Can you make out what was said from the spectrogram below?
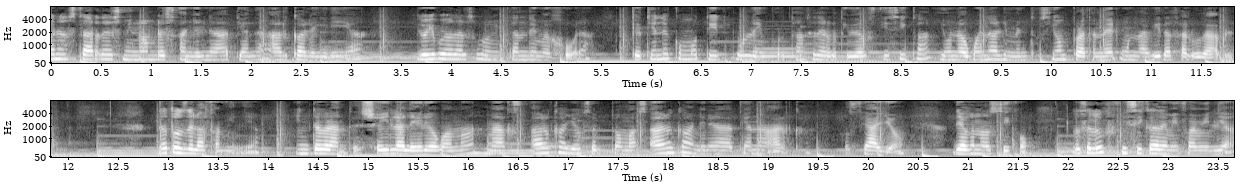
Buenas tardes, mi nombre es Angelina Tatiana Alca Alegría y hoy voy a hablar sobre mi plan de mejora, que tiene como título la importancia de la actividad física y una buena alimentación para tener una vida saludable. Datos de la familia. Integrantes Sheila Alegría Guamán, Max Alca, Joseph Thomas Alca, Angelina Tatiana Alca. O sea, yo. Diagnóstico. La salud física de mi familia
